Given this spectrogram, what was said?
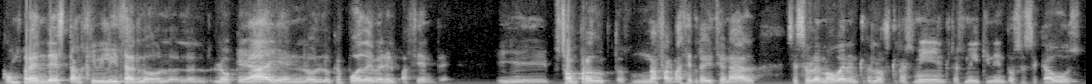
comprendes, tangibilizas lo, que hay, en lo, que puede ver el paciente. Y son productos. Una farmacia tradicional se suele mover entre los 3.000, 3.500 SKUs.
